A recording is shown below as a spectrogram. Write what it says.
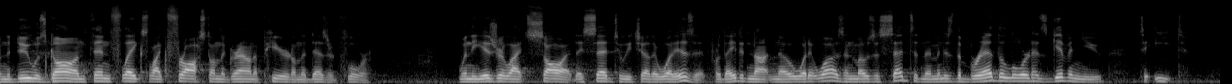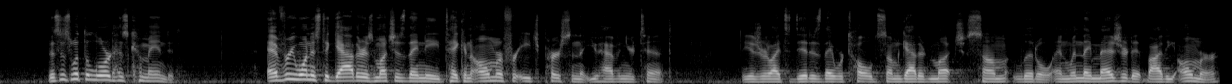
When the dew was gone, thin flakes like frost on the ground appeared on the desert floor. When the Israelites saw it, they said to each other, What is it? For they did not know what it was. And Moses said to them, It is the bread the Lord has given you to eat. This is what the Lord has commanded. Everyone is to gather as much as they need. Take an omer for each person that you have in your tent. The Israelites did as they were told. Some gathered much, some little. And when they measured it by the omer,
